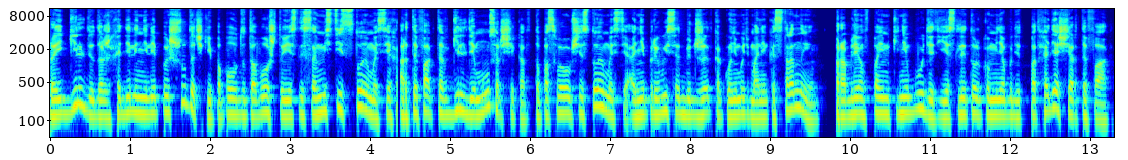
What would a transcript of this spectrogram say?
Про их гильдию даже ходили нелепые шуточки по поводу того, что если совместить стоимость всех артефактов гильдии мусорщиков, то по своей общей стоимости они превысят бюджет какой-нибудь маленькой страны. Проблем в поимке не будет, если только у меня будет подходящий артефакт.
